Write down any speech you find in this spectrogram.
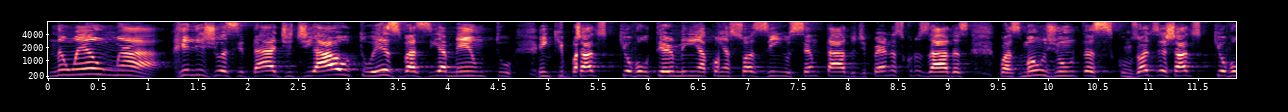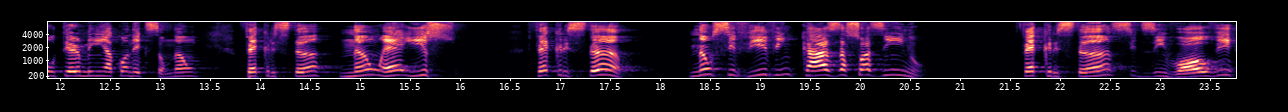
não é uma religiosidade de auto-esvaziamento, em que que eu vou ter minha conha sozinho, sentado, de pernas cruzadas, com as mãos juntas, com os olhos fechados, que eu vou ter minha conexão. Não, fé cristã não é isso. Fé cristã não se vive em casa sozinho. Fé cristã se desenvolve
